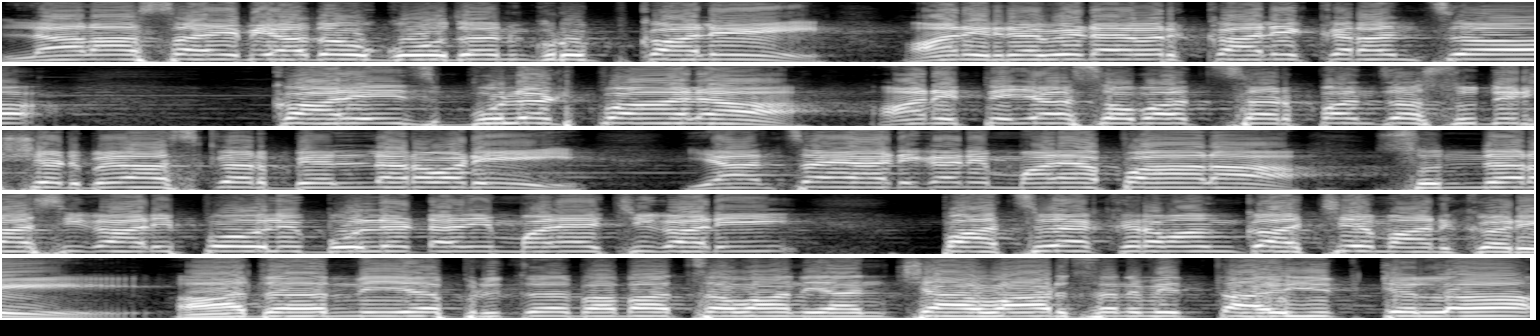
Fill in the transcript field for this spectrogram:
लालासाहेब यादव गोदन ग्रुप काले आणि रवी ड्रायव्हर कालेकरांचं काळीज बुलेट पाहिला आणि त्याच्यासोबत सरपंच सुधीर शेठ बिळासकर बेलदारवाडी यांचा या ठिकाणी मळ्या पाहिला सुंदर अशी गाडी पळवली बुलेट आणि मळ्याची गाडी पाचव्या क्रमांकाचे मानकरी. आदरणीय बाबा चव्हाण यांच्या वाढदिवसानिमित्त आयोजित केलं.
